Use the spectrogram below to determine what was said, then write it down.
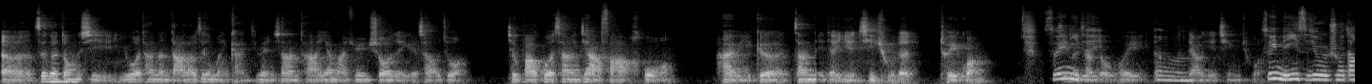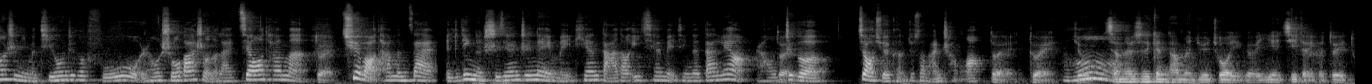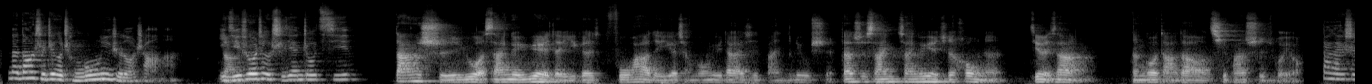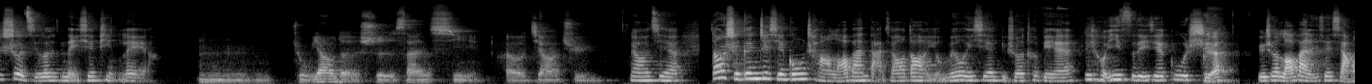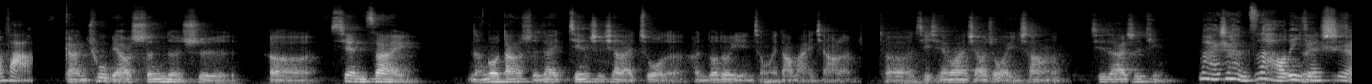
呃，这个东西如果它能达到这个门槛，基本上它亚马逊所有的一个操作，就包括上架发货，还有一个站内的一个基础的推广，所以你的基本上都会嗯，了解清楚了。所以你的意思就是说，当时你们提供这个服务，然后手把手的来教他们，对确保他们在一定的时间之内每天达到一千美金的单量，然后这个教学可能就算完成了。对对，哦就相当于是跟他们去做一个业绩的一个对赌。那当时这个成功率是多少呢？以及说这个时间周期？当时如果三个月的一个孵化的一个成功率大概是百分之六十，但是三三个月之后呢，基本上能够达到七八十左右。大概是涉及了哪些品类啊？嗯，主要的是三 C 还有家居。了解，当时跟这些工厂老板打交道，有没有一些比如说特别 有意思的一些故事？比如说老板的一些想法？感触比较深的是，呃，现在能够当时在坚持下来做的，很多都已经成为大买家了，呃，几千万销售额以上了，其实还是挺那还是很自豪的一件事。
